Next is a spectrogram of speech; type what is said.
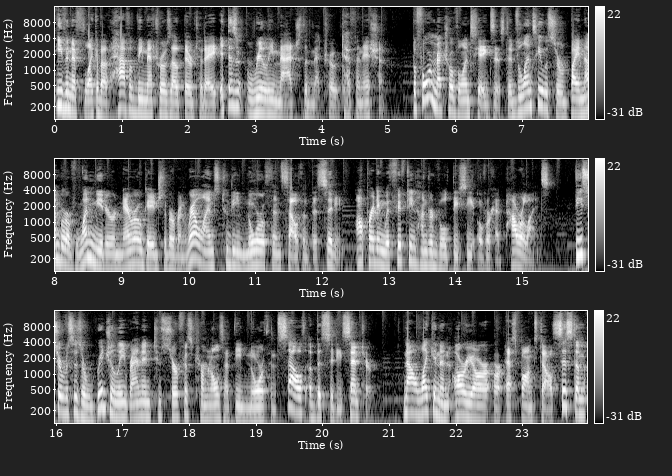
Even if, like about half of the metros out there today, it doesn't really match the metro definition. Before Metro Valencia existed, Valencia was served by a number of 1 meter narrow gauge suburban rail lines to the north and south of the city, operating with 1500 volt DC overhead power lines. These services originally ran into surface terminals at the north and south of the city center. Now, like in an RER or S-Bahn style system,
